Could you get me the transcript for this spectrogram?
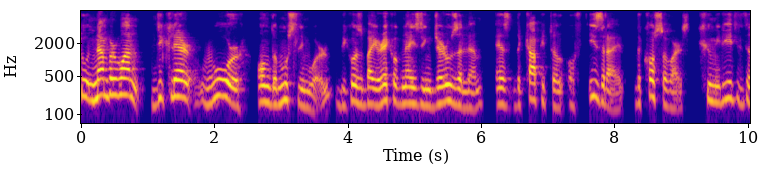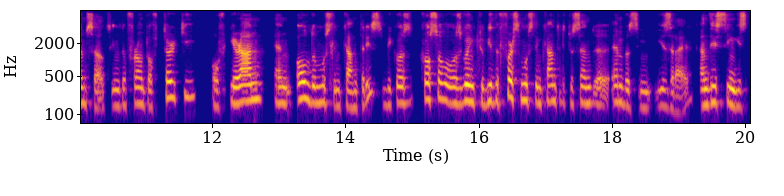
to number one, declare war on the Muslim world, because by recognizing Jerusalem as the capital of Israel, the Kosovars humiliated themselves in the front of Turkey, of Iran and all the Muslim countries because Kosovo was going to be the first Muslim country to send an embassy in Israel. And this thing is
